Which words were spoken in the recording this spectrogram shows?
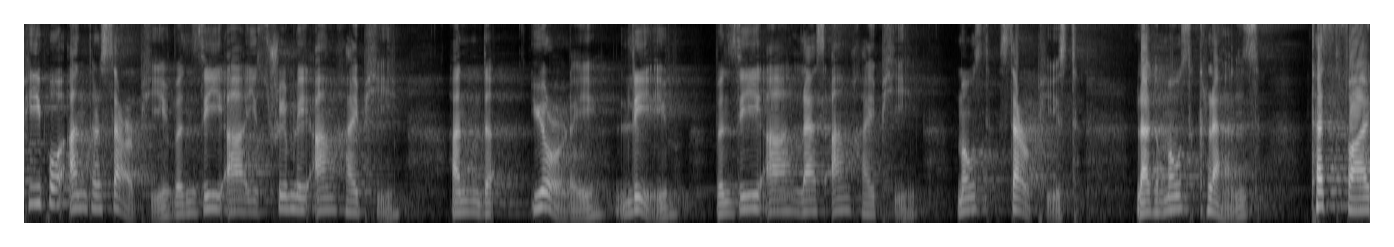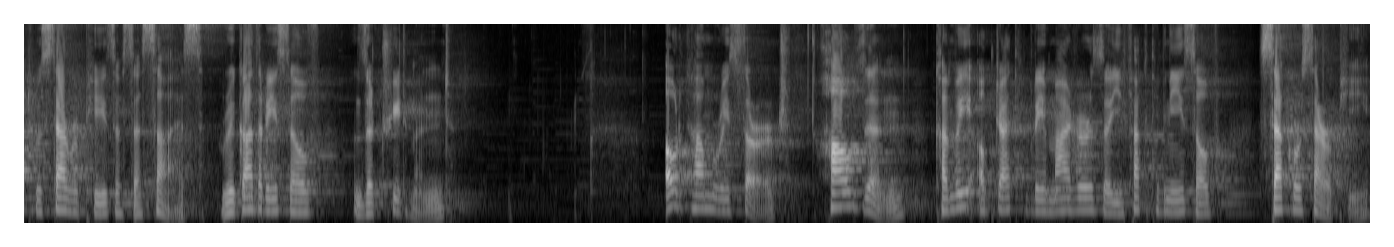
people enter therapy when they are extremely unhappy and usually leave when they are less unhappy. Most therapists, like most clients, testify to therapy's success regardless of the treatment. Outcome research. How then can we objectively measure the effectiveness of psychotherapy.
